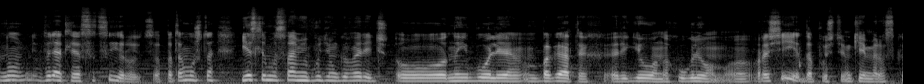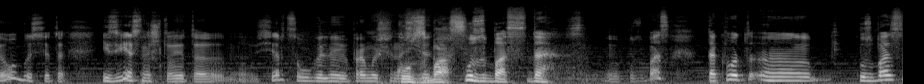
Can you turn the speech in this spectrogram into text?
ну, вряд ли ассоциируются. Потому что если мы с вами будем говорить о наиболее богатых регионах углем э, в России, допустим, Кемеровская область, это известно, что это ну, сердце угольной промышленности. Кузбасс. Кузбасс, да. Кузбасс. Так вот, э, Кузбасс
